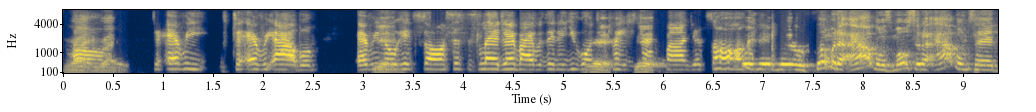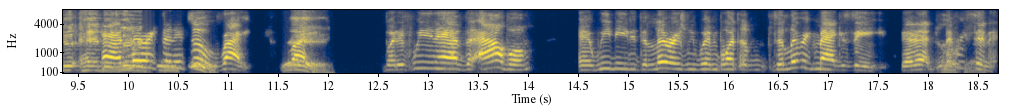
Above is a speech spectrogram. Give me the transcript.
Right, um, right. To every to every album. Every yeah. little hit song, Sister Sledge, everybody was in it. You going yeah, to the page yeah. trying to find your song. Well, well, well, some of the albums, most of the albums had the had, had lyrics, lyrics in it too, right? Right. But if we didn't have the album and we needed the lyrics, we went and bought the, the lyric magazine that had lyrics okay. in it.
